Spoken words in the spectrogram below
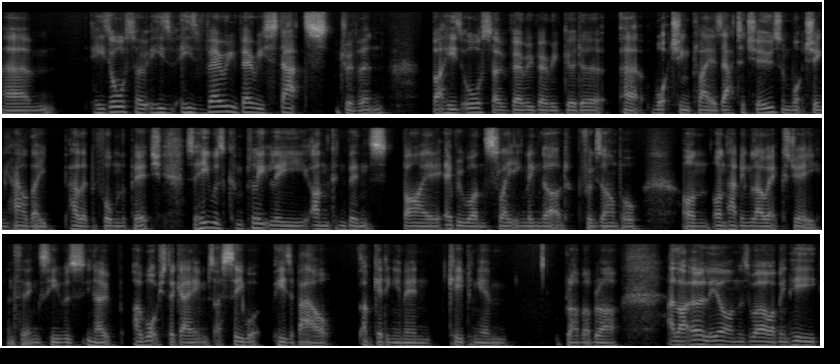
Um, he's also he's he's very very stats driven, but he's also very very good at, at watching players' attitudes and watching how they how they perform on the pitch. So he was completely unconvinced by everyone slating Lingard, for example, on on having low xG and things. He was, you know, I watch the games, I see what he's about. I'm getting him in, keeping him, blah blah blah. And like early on as well. I mean, he.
